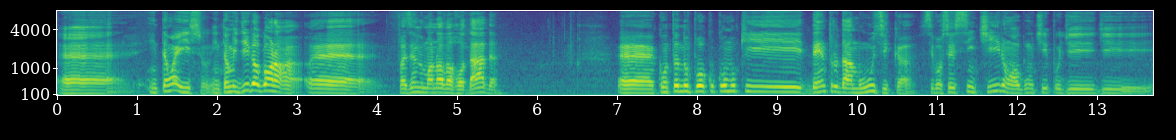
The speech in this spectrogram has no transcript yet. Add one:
É, então é isso. Então me diga agora, é, fazendo uma nova rodada, é, contando um pouco como que dentro da música, se vocês sentiram algum tipo de, de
